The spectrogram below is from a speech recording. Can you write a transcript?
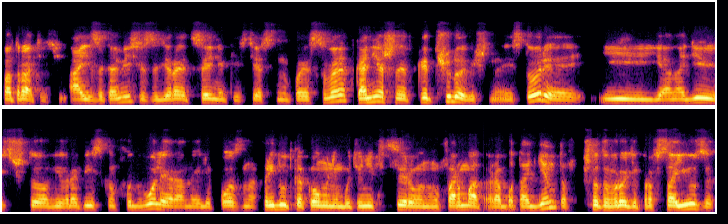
потратить. А из-за комиссии задирает ценник, естественно, ПСВ. Конечно, это какая-то чудовищная история, и я надеюсь, что в европейском футболе рано или поздно придут к какому-нибудь унифицированному формату формат работы агентов, что-то вроде профсоюза,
